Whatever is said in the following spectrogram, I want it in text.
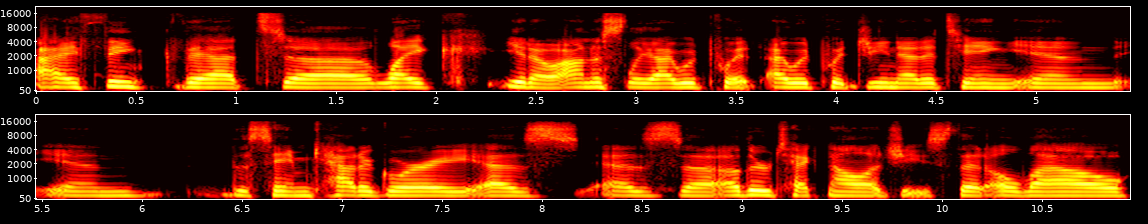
I think that, uh, like you know, honestly, I would put I would put gene editing in in the same category as as uh, other technologies that allow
